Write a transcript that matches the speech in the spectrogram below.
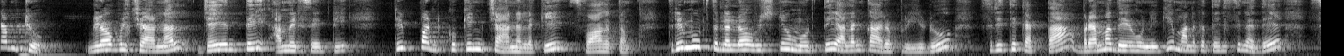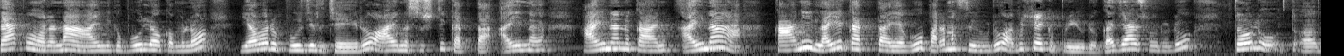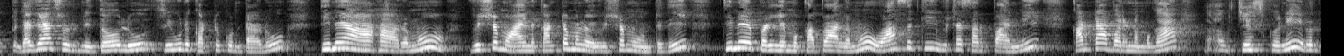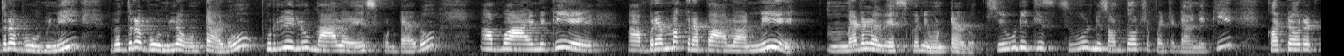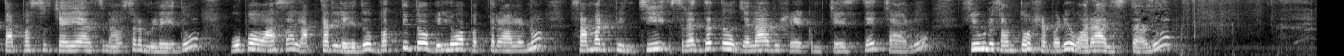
Welcome to global channel Jayanti Ameer Shetty tip and cooking ఛానల్కి స్వాగతం. త్రిమూర్తులలో విష్ణుమూర్తి అలంకార ప్రియుడు శృతికర్త బ్రహ్మదేవునికి మనకు తెలిసినదే. శాపం వలన ఆయనకు భూలోకంలో ఎవరు పూజలు చేయరు. ఆయన సృష్టికర్త అయిన అయినను కా అయినా కానీ లయకర్తయగు పరమశివుడు అభిషేక ప్రియుడు గజాసురుడు తోలు గజాసురుని తోలు శివుడు కట్టుకుంటాడు. తినే ఆహారము విషము ఆయన కంఠములో విషము ఉంటుంది. తినే పళ్ళెము కపాలము వాసుకి విష సర్పాన్ని కంఠాభరణముగా చేసుకొని రుద్రభూమిని రుద్రభూమిలో ఉంటాడు. పుర్రిలు మాల వేసుకుంటాడు. ఆయనకి బ్రహ్మకృపాలాన్ని మెడలో వేసుకొని ఉంటాడు. శివుడికి శివుడిని సంతోషపెట్టడానికి కఠోర తపస్సు చేయాల్సిన అవసరం లేదు. ఉపవాసాలు అక్కర్లేదు. భక్తితో బిల్వ పత్రాలను సమర్పించి శ్రద్ధతో జలాభిషేకం చేస్తే చాలు. శివుడు సంతోషపడి వరాలిస్తాడు.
